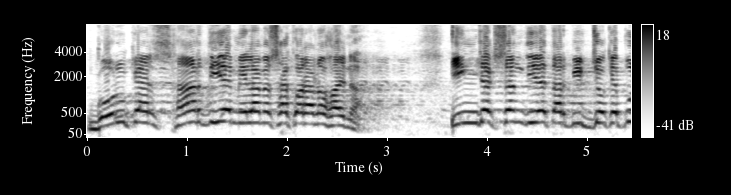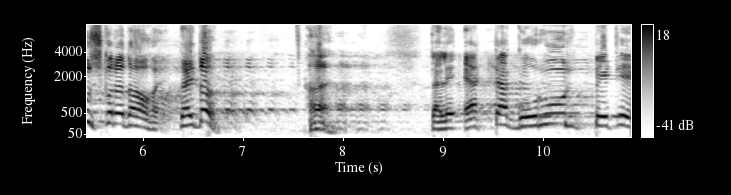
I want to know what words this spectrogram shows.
গরুকে আর ষাঁড় দিয়ে মেলামেশা করানো হয় না। ইঞ্জেকশন দিয়ে তার বীর্যকে পুশ করে দেওয়া হয়, তাই তো? হ্যাঁ। তাহলে একটা গরুর পেটে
